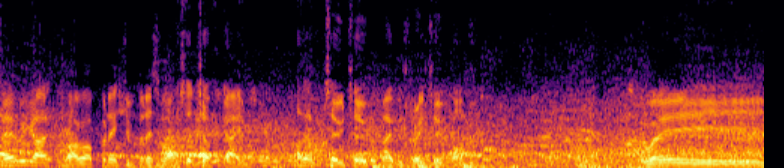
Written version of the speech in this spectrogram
Here we go. Right, well, prediction for this one. It's a tough game. I think 2-2, but maybe 3-2 Posh. Whee!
